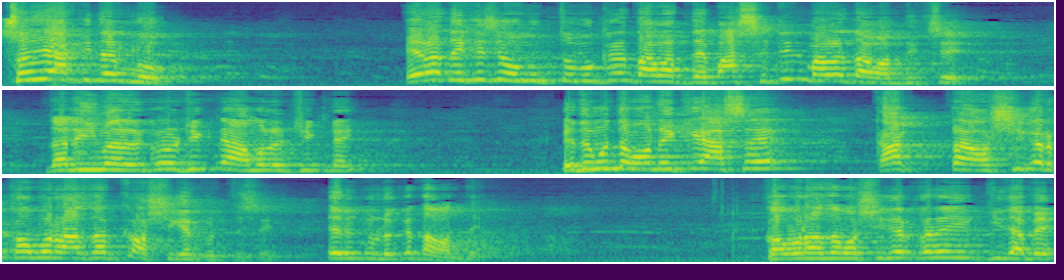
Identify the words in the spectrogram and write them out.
সহি আকিদার লোক। এরা দেখেছে অমুক তমুকের দাওয়াত দেয়, বাসিটির মালের দাওয়াত দিচ্ছে। যার ইমানের কোনো ঠিক নাই, আমলের ঠিক নাই। এদের মধ্যে অনেকে আছে, কাঠটা অস্বীকার, কবর আজাবকে অস্বীকার করতেছে। এরকম লোকের দাওয়াত দেয়। কবর আজাব অস্বীকার করে কি যাবে?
